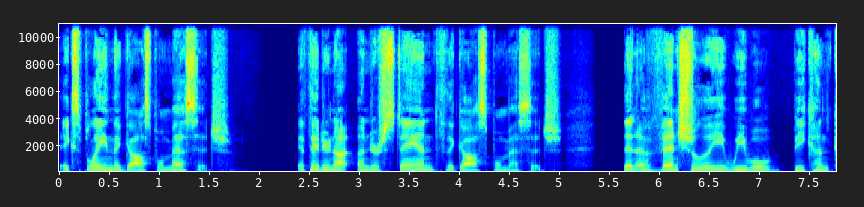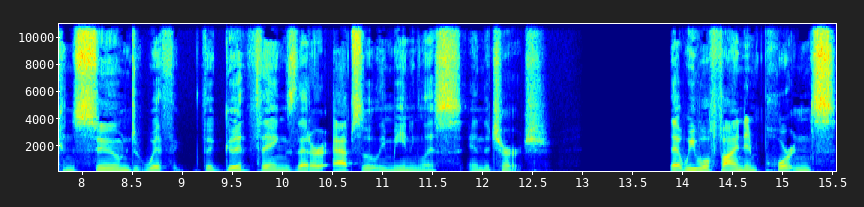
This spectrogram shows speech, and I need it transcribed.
explain the gospel message, if they do not understand the gospel message, then eventually we will become consumed with the good things that are absolutely meaningless in the church. That we will find importance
